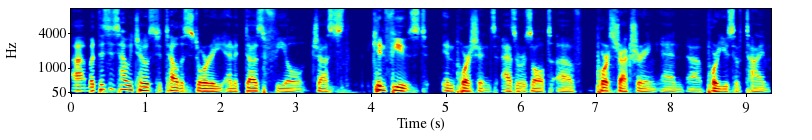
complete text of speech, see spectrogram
uh, but this is how he chose to tell the story. And it does feel just confused in portions as a result of poor structuring and uh, poor use of time.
